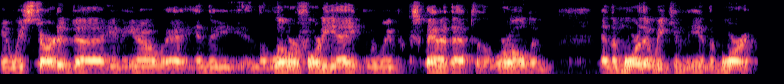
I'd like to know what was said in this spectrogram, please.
And we started uh, in you know in the in the lower 48, and we've expanded that to the world. And and the more that we can, you know, the more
